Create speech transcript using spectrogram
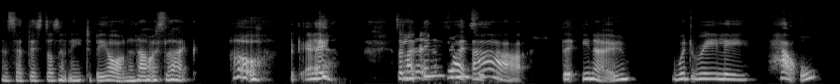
and said, this doesn't need to be on. And I was like, oh, okay. Yeah. So like things like that, that, you know, would really help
